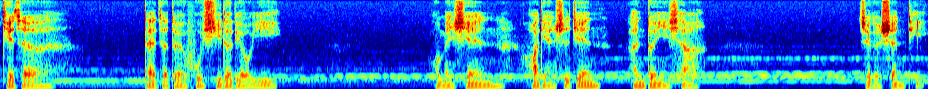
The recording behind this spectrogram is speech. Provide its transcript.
接着。带着对呼吸的留意，我们先花点时间安顿一下这个身体，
